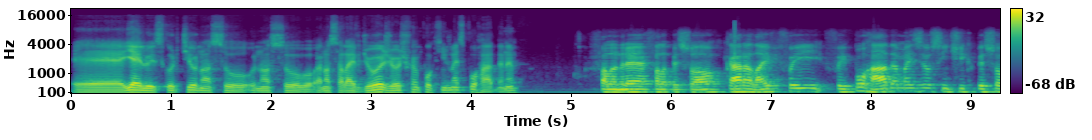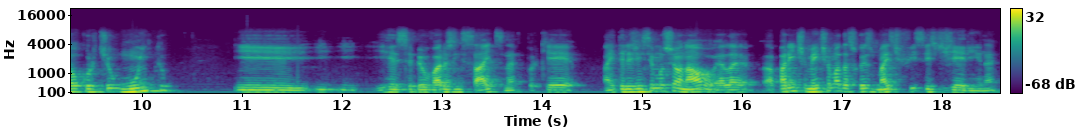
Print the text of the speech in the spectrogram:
é... e aí, Luiz, curtiu o nosso, o nosso, a nossa live de hoje? Hoje foi um pouquinho mais porrada, né? Fala, André. Fala, pessoal. Cara, a live foi, foi porrada, mas eu senti que o pessoal curtiu muito e, e, e recebeu vários insights, né? Porque a inteligência emocional, ela é, aparentemente é uma das coisas mais difíceis de gerir, né?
